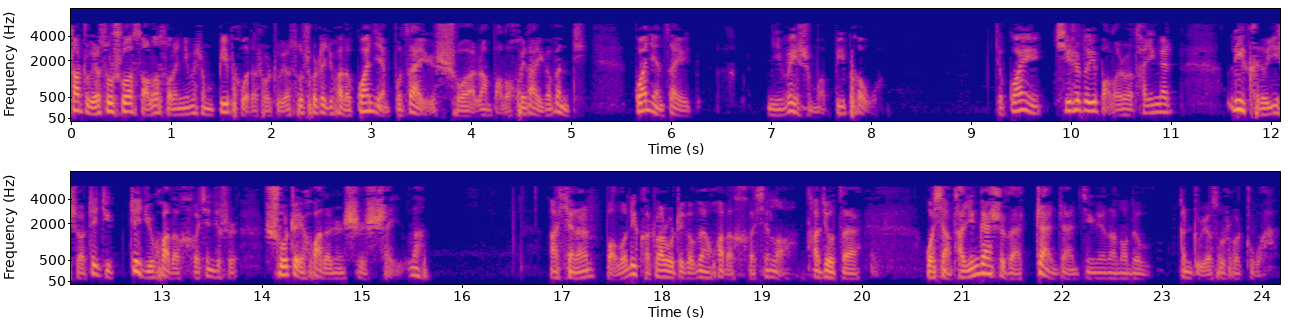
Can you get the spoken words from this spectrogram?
当主耶稣说“扫罗，扫罗，你为什么逼迫我”的时候，主耶稣说这句话的关键不在于说让保罗回答一个问题，关键在于你为什么逼迫我。就关于，其实对于保罗来说，他应该立刻就意识到这句这句话的核心就是说这话的人是谁呢？啊，显然保罗立刻抓住这个问话的核心了。他就在，我想他应该是在战战兢兢当中就跟主耶稣说：“主啊，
